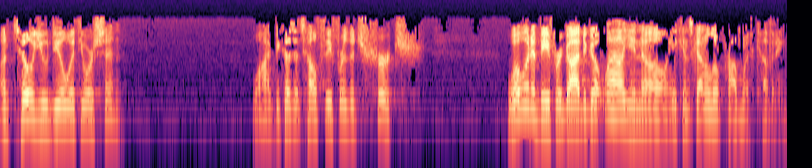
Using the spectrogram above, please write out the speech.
until you deal with your sin. Why? Because it's healthy for the church. What would it be for God to go, well, you know, Achan's got a little problem with coveting.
